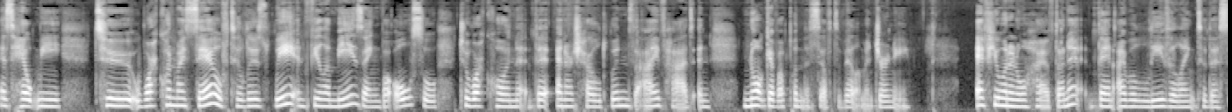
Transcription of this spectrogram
It's helped me to work on myself, to lose weight and feel amazing, but also to work on the inner child wounds that I've had and not give up on the self development journey. If you want to know how I've done it, then I will leave the link to this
